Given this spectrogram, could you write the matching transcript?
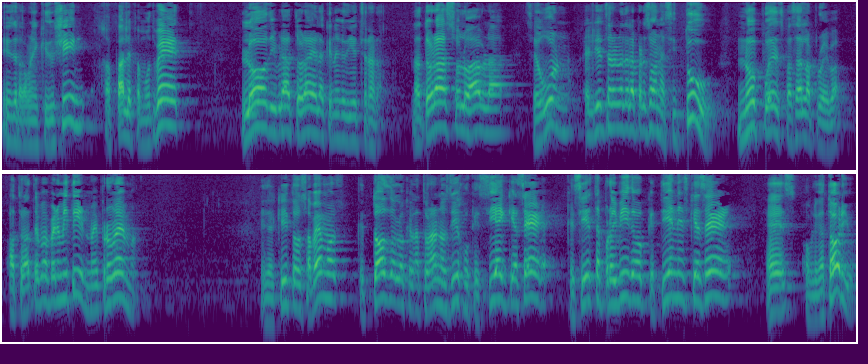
Dice la Gemara Kiddushin, Jafale Famotbet, Lo Dibra Torah la que La Torah solo habla según el Yetzerara de la persona. Si tú no puedes pasar la prueba, la Torah te va a permitir, no hay problema. Y de aquí todos sabemos que todo lo que la Torah nos dijo que sí hay que hacer, que sí está prohibido, que tienes que hacer, es obligatorio.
